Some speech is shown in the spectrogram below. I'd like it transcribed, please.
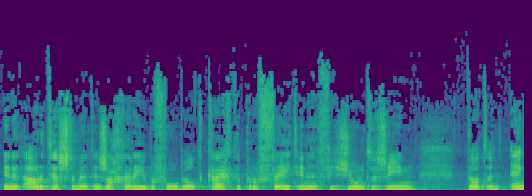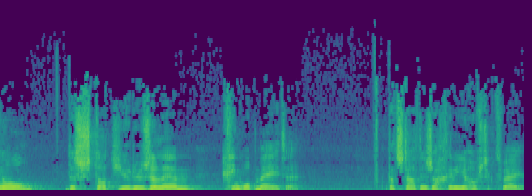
In het Oude Testament, in Zacharie bijvoorbeeld, krijgt de profeet in een visioen te zien dat een engel de stad Jeruzalem ging opmeten. Dat staat in Zacharie hoofdstuk 2.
